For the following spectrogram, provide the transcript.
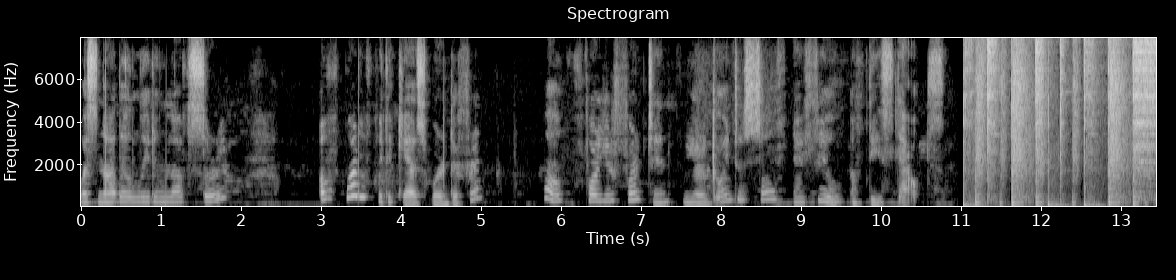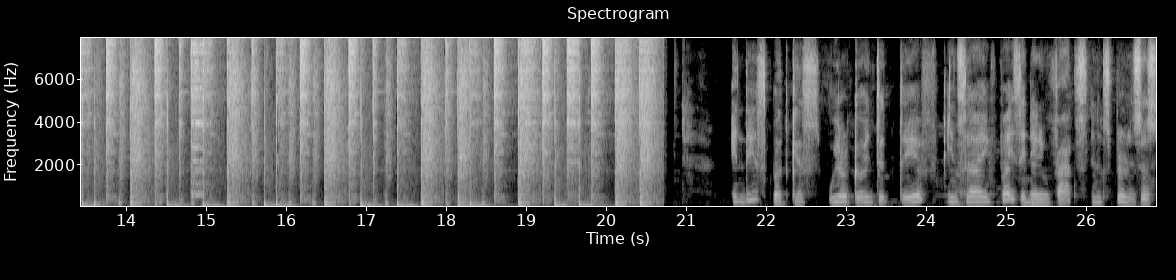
was not a little love story. Of what if the cast were different? Well, for your fortune, we are going to solve a few of these doubts. In this podcast, we are going to dive inside fascinating facts and experiences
